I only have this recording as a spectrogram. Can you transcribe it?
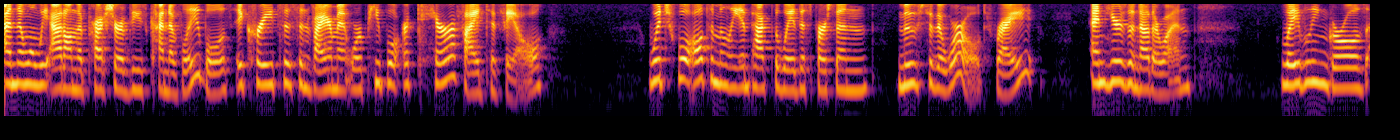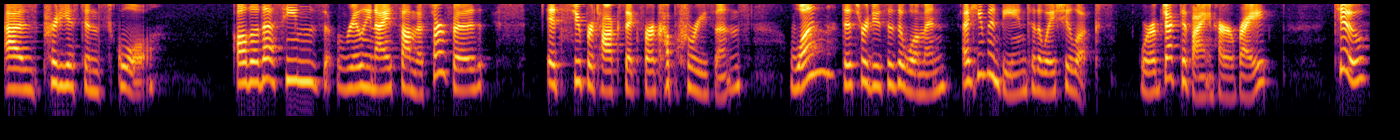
And then when we add on the pressure of these kind of labels, it creates this environment where people are terrified to fail, which will ultimately impact the way this person moves through the world, right? And here's another one labeling girls as prettiest in school. Although that seems really nice on the surface, it's super toxic for a couple reasons. One, this reduces a woman, a human being, to the way she looks. We're objectifying her, right? Two,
